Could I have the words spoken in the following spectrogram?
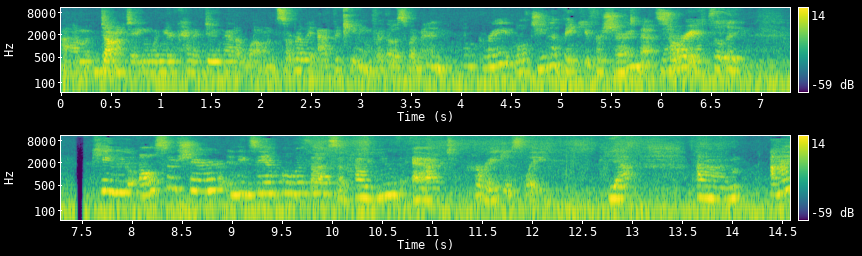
um, daunting when you're kind of doing that alone. So, really advocating for those women. Well, great. Well, Gina, thank you for sharing that story. Yeah, absolutely. Can you also share an example with us of how you've acted courageously? Yeah. Um, I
